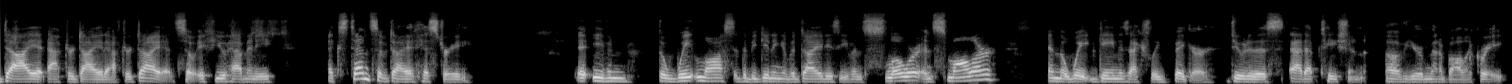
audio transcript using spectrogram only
diet after diet after diet. So if you have any extensive diet history, it even the weight loss at the beginning of a diet is even slower and smaller and the weight gain is actually bigger due to this adaptation of your metabolic rate.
